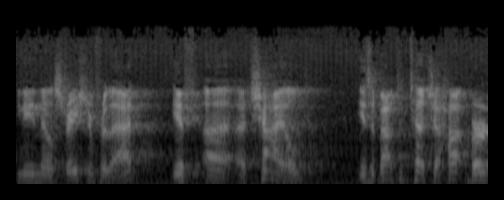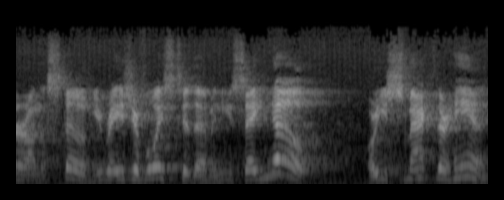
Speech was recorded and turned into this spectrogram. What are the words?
You need an illustration for that. If uh, a child is about to touch a hot burner on the stove, you raise your voice to them and you say no, or you smack their hand.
